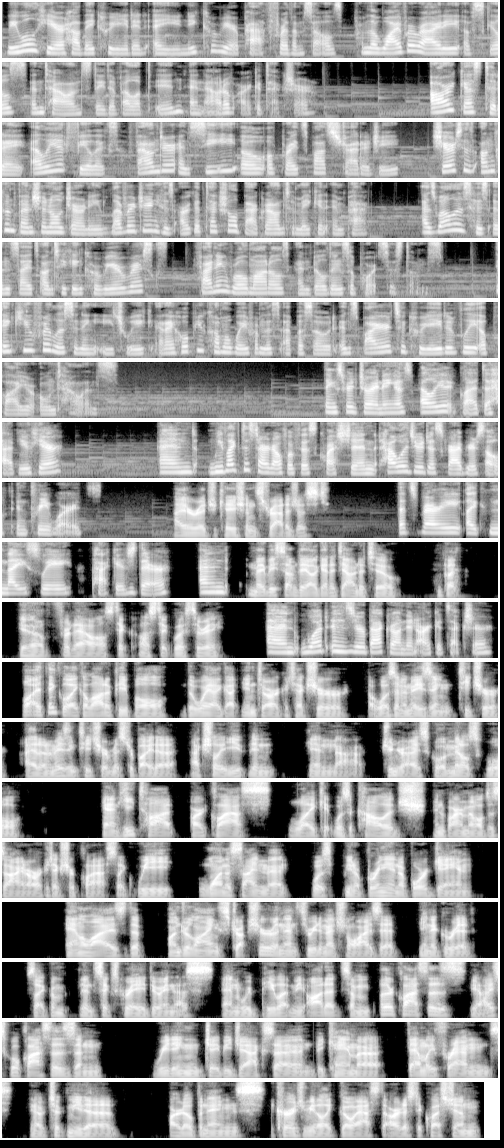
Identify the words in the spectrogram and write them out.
We will hear how they created a unique career path for themselves from the wide variety of skills and talents they developed in and out of architecture. Our guest today, Elliot Felix, founder and CEO of Brightspot Strategy, shares his unconventional journey leveraging his architectural background to make an impact, as well as his insights on taking career risks, finding role models, and building support systems. Thank you for listening each week, and I hope you come away from this episode inspired to creatively apply your own talents. Thanks for joining us, Elliot. Glad to have you here. And we'd like to start off with this question How would you describe yourself in three words? Higher education strategist that's very like nicely packaged there. And maybe someday I'll get it down to two, but you know, for now I'll stick, I'll stick with three. And what is your background in architecture? Well, I think like a lot of people, the way I got into architecture was an amazing teacher. I had an amazing teacher, Mr. Baida, actually in, in uh, junior high school and middle school. And he taught art class like it was a college environmental design or architecture class. Like we, one assignment was, you know, bring in a board game, analyze the underlying structure and then three dimensionalize it in a grid. It's like I'm in sixth grade doing this and we, he let me audit some other classes, you know, high school classes and reading JB Jackson became a family friend, you know, took me to art openings, encouraged me to like go ask the artist a question,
